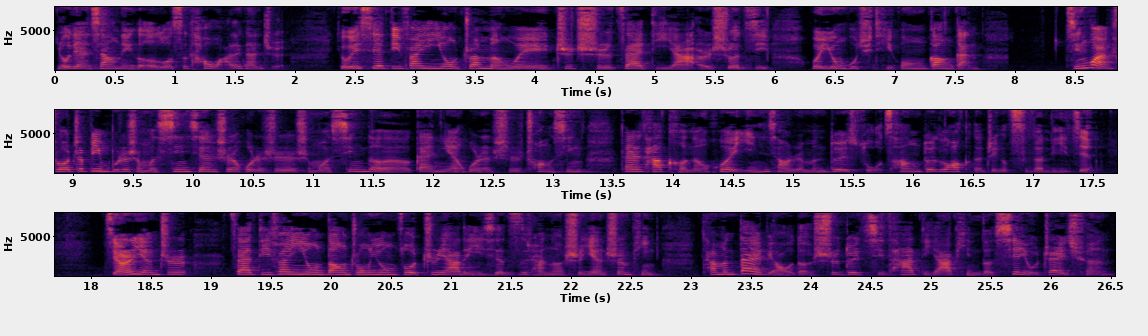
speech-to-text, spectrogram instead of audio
有点像那个俄罗斯套娃的感觉。有一些 DeFi 应用专门为支持再抵押而设计，为用户去提供杠杆。尽管说这并不是什么新鲜事，或者是什么新的概念，或者是创新，但是它可能会影响人们对锁仓、对 lock 的这个词的理解。简而言之，在 DeFi 应用当中用作质押的一些资产呢，是衍生品。它们代表的是对其他抵押品的现有债权，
